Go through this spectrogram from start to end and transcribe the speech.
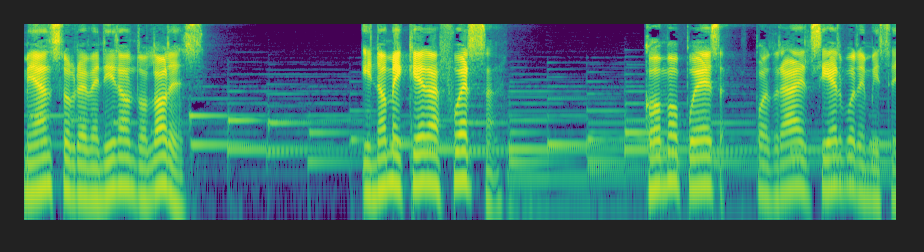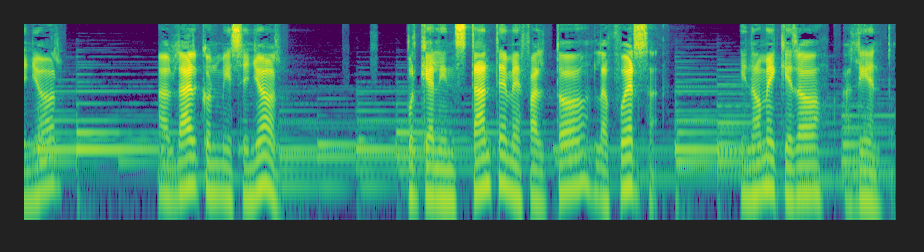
me han sobrevenido dolores, y no me queda fuerza. ¿Cómo pues podrá el siervo de mi Señor hablar con mi Señor? Porque al instante me faltó la fuerza y no me quedó aliento.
